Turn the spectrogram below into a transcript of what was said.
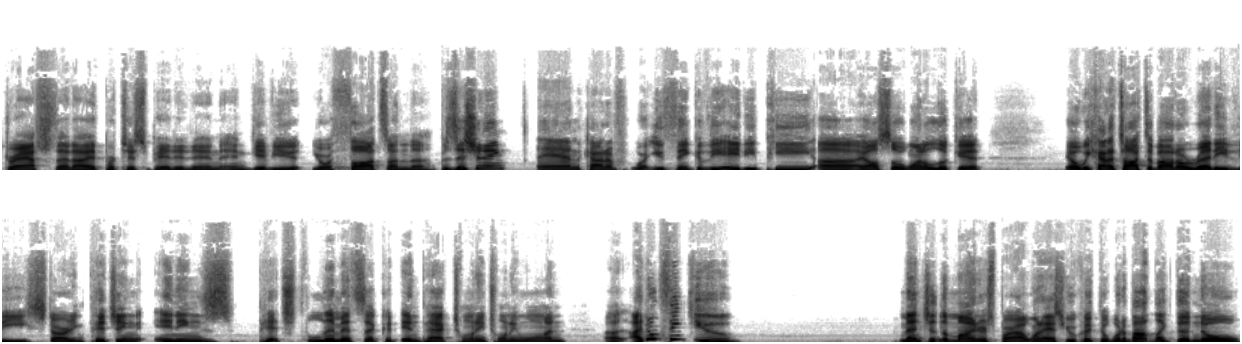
drafts that I had participated in and give you your thoughts on the positioning and kind of what you think of the ADP. Uh, I also want to look at, you know, we kind of talked about already the starting pitching innings pitched limits that could impact 2021. Uh, I don't think you mentioned the minors part. I want to ask you a quick though. What about like the no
